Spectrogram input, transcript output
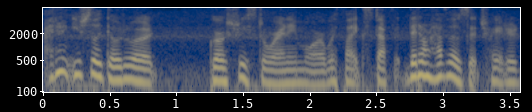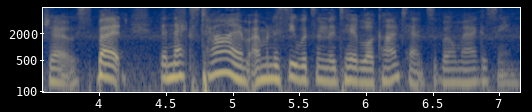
I don't usually go to a grocery store anymore with like stuff. They don't have those at Trader Joe's. But the next time, I'm going to see what's in the table of contents of O magazine.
